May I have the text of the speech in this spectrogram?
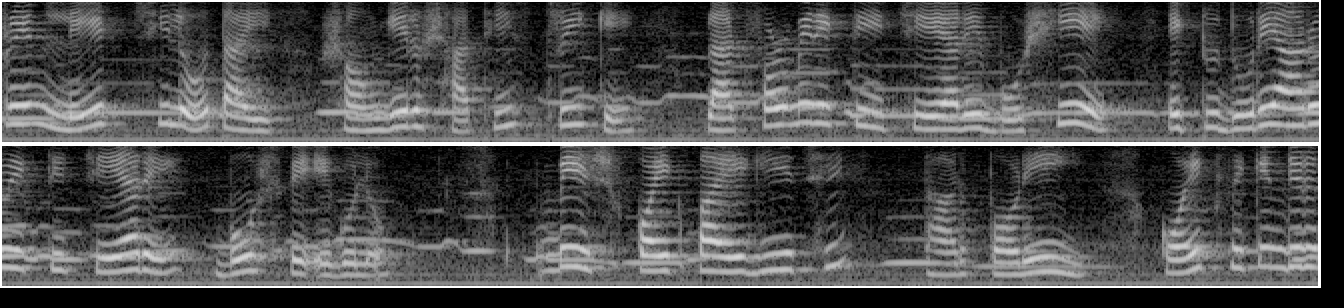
ট্রেন লেট ছিল, তাই সঙ্গের সাথী স্ত্রীকে প্ল্যাটফর্মের একটি চেয়ারে বসিয়ে একটু দূরে আরও একটি চেয়ারে বসতে এগোলো। বেশ কয়েক পা এগিয়েছে, তারপরেই কয়েক সেকেন্ডের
